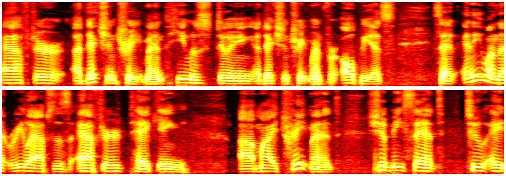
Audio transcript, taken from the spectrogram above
after addiction treatment he was doing addiction treatment for opiates said anyone that relapses after taking uh, my treatment should be sent to a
